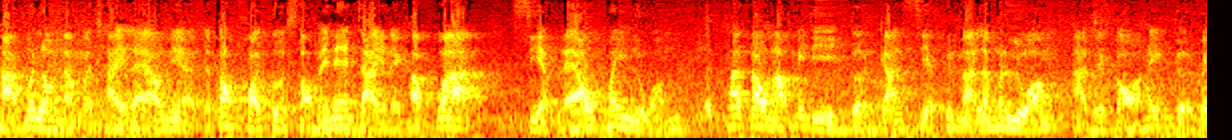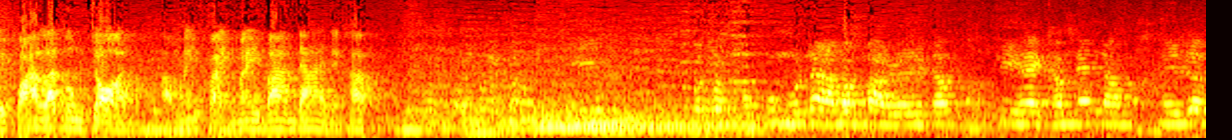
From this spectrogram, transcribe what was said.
หากเมื่อเรานำมาใช้แล้วเนี่ยจะต้องคอยตรวจสอบให้แน่ใจนะครับว่าเสียบแล้วไม่หลวม ถ้าเต้ารับไม่ดีเกิดการเสียบขึ้นมาแล้วมันหลวม อาจจะก่อให้เกิดไฟฟ้าลัดวงจรทำให้ไฟไหม้บ้านได้นะครับก็ต้องขอบคุณหัวหน้ามากๆเลยนะครับ ที่ให้คำแนะนำในเรื่อง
